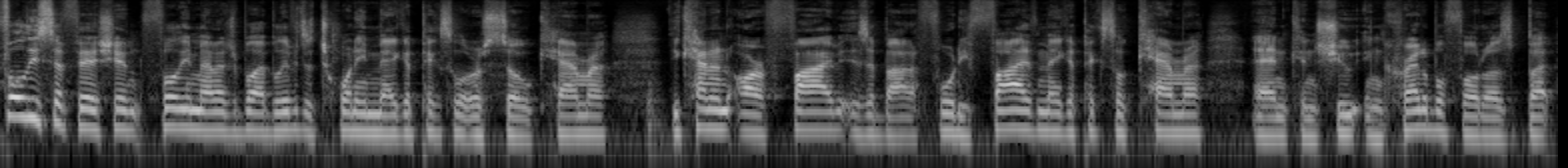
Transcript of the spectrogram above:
fully sufficient, fully manageable. I believe it's a 20 megapixel or so camera. The Canon R5 is about a 45 megapixel camera and can shoot incredible photos, but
